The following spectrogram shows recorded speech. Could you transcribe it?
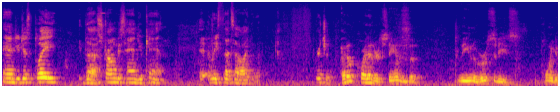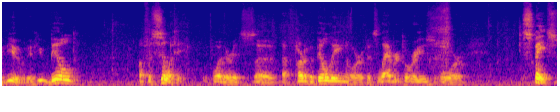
And you just play the strongest hand you can. At least that's how I do it. Richard? I don't quite understand the, the university's point of view. If you build a facility, whether it's uh, a part of a building or if it's laboratories or space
